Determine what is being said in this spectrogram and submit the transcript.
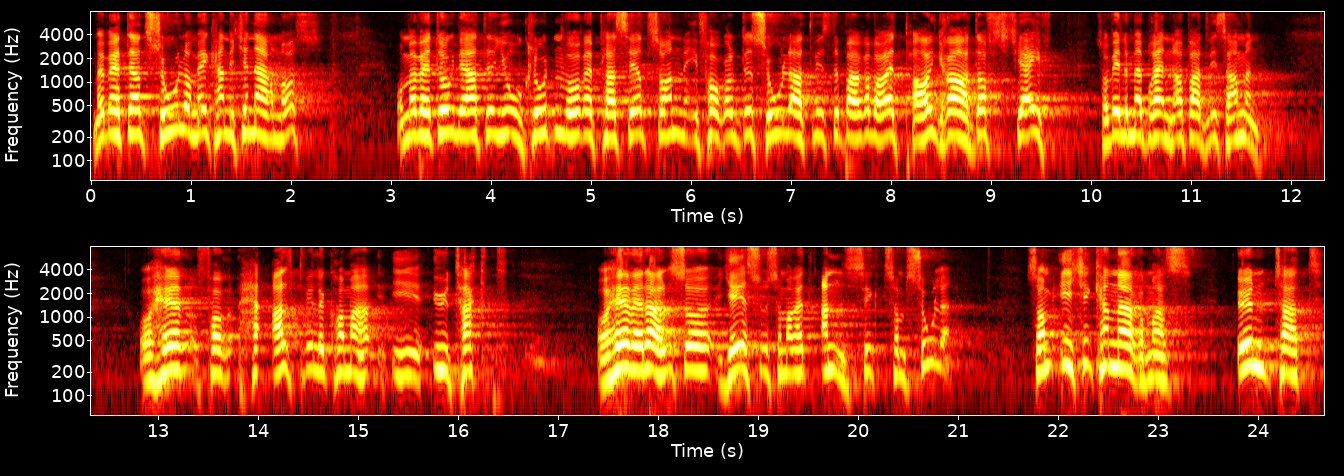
Vi vet at sola vi kan ikke nærme oss. Og vi vet òg at jordkloden vår er plassert sånn i forhold til sola at hvis det bare var et par grader skeivt, så ville vi brenne opp alle sammen. Og her for alt ville komme i utakt. Og her er det altså Jesus som har et ansikt som solen, som ikke kan nærmes unntatt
